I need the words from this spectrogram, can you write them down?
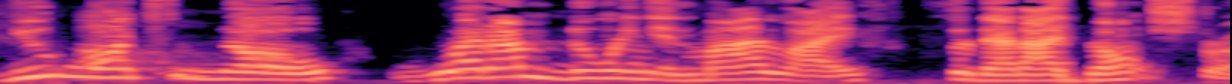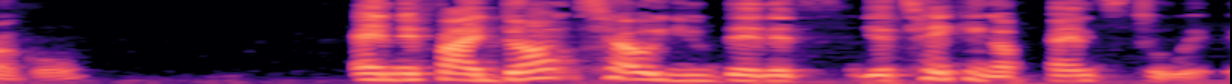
You want to know what I'm doing in my life so that I don't struggle. And if I don't tell you, then it's you're taking offense to it.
